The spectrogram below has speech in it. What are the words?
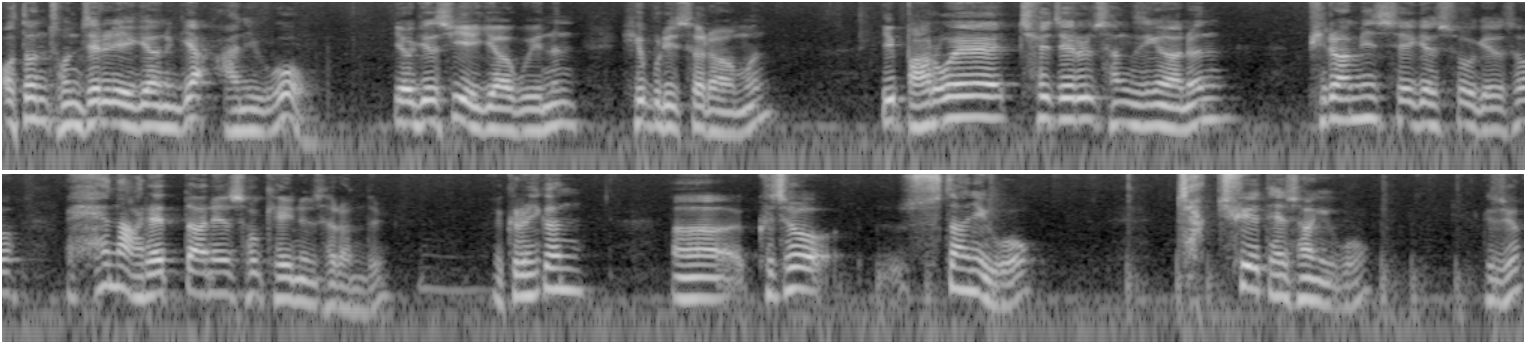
어떤 존재를 얘기하는 게 아니고 여기에서 얘기하고 있는 히브리 사람은 이 바로의 체제를 상징하는 피라미드 세계 속에서 맨 아랫단에 속해 있는 사람들. 그러니까 아, 그저 수단이고 착취의 대상이고 그죠?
